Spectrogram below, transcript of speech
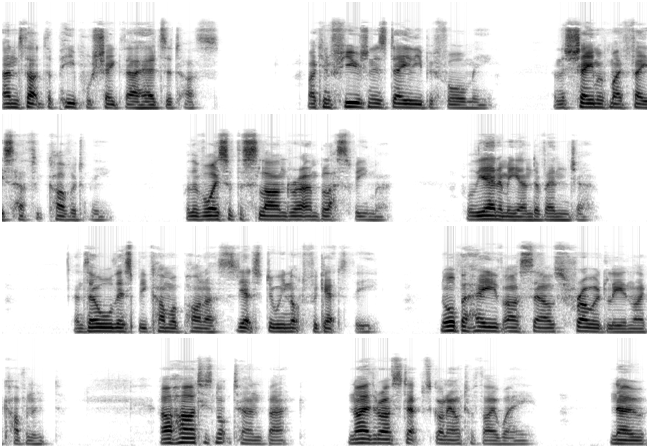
and that the people shake their heads at us. My confusion is daily before me, and the shame of my face hath covered me, for the voice of the slanderer and blasphemer, for the enemy and avenger. And though all this be come upon us, yet do we not forget thee, nor behave ourselves frowardly in thy covenant. Our heart is not turned back, neither our steps gone out of thy way. No,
